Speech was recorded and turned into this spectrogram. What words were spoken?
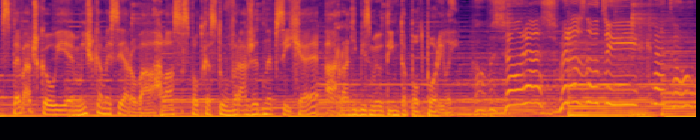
Spevačkou je Miška Mesiarová, hlas z podcastu Vražedné psyché a radi by sme ju týmto podporili. Po vzore zmrznutých kvetov,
